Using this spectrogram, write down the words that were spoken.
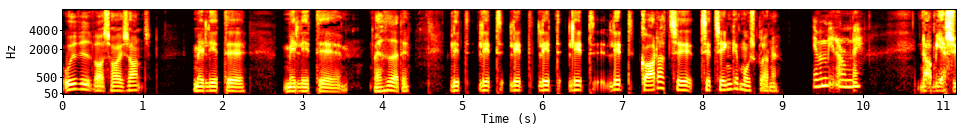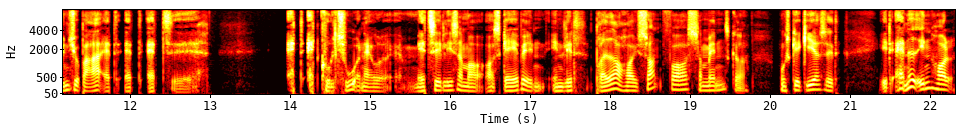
udvidet vores horisont med lidt, øh, med lidt øh, hvad hedder det, lidt, lidt, lidt, lidt, lidt, lidt godter til, til tænkemusklerne. Ja, hvad mener du om det? Nå, men jeg synes jo bare, at, at, at, øh, at, at kulturen er jo med til ligesom at, at skabe en, en lidt bredere horisont for os som mennesker. Måske give os et, et andet indhold,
